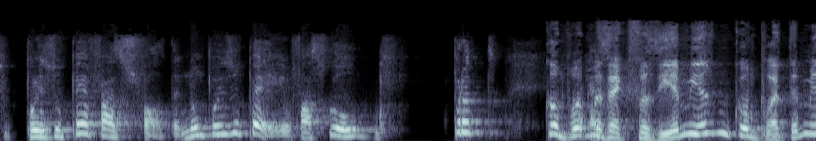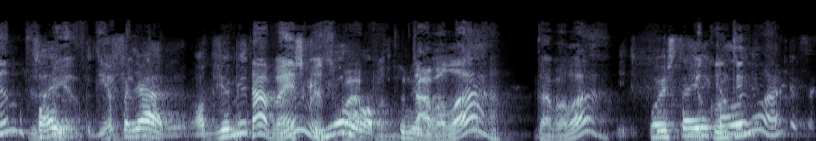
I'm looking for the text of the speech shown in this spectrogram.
Tu pões o pé, fazes falta. Não pões o pé, eu faço gol. Pronto. Comple- Mas é que fazia mesmo, completamente. Sei, podia falhar, obviamente. Está bem, mas estava lá. Estava lá. E depois tem aquela continuar. diferença.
